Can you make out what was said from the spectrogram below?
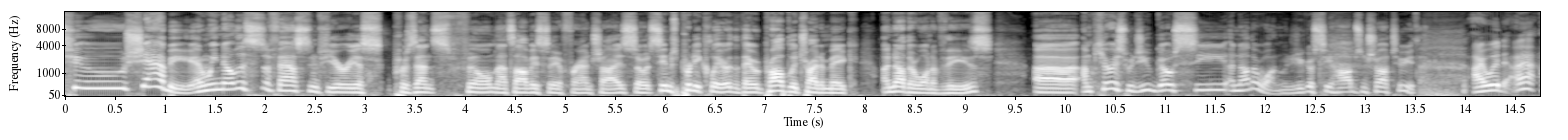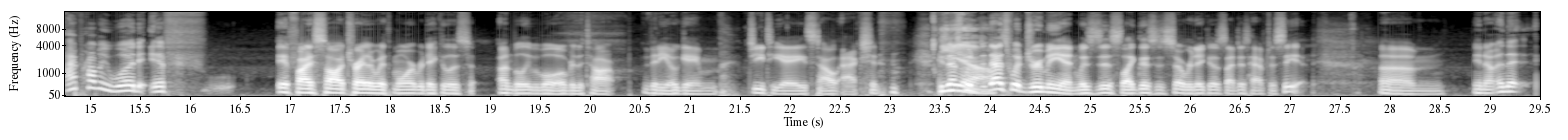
too shabby. And we know this is a Fast and Furious presents film. That's obviously a franchise, so it seems pretty clear that they would probably try to make another one of these. Uh, I'm curious. Would you go see another one? Would you go see Hobbs and Shaw too? You think? I would. I, I probably would if if I saw a trailer with more ridiculous, unbelievable, over the top video game GTA style action, because that's yeah. what that's what drew me in was this like this is so ridiculous I just have to see it. Um, you know, and that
